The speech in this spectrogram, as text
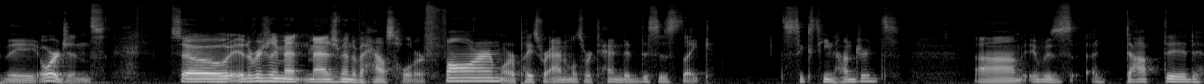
the origins. So it originally meant management of a household or farm or a place where animals were tended. This is like 1600s. Um, it was adopted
